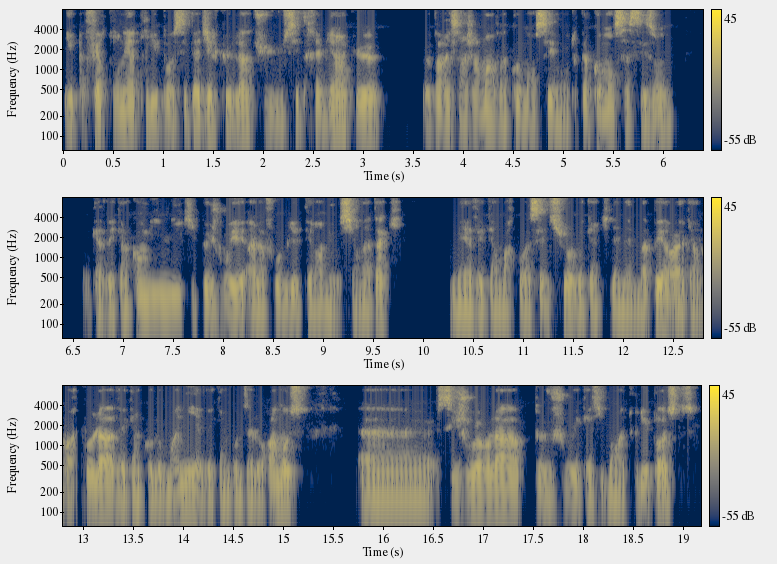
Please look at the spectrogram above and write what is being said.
et pour faire tourner à tous les postes. C'est-à-dire que là, tu sais très bien que le Paris Saint-Germain va commencer, ou en tout cas commence sa saison, donc avec un Kangini qui peut jouer à la fois au milieu de terrain, mais aussi en attaque, mais avec un Marco Asensio, avec un Kylian Mbappé, avec un Barcola, avec un Colomani, avec un Gonzalo Ramos. Euh, ces joueurs-là peuvent jouer quasiment à tous les postes,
